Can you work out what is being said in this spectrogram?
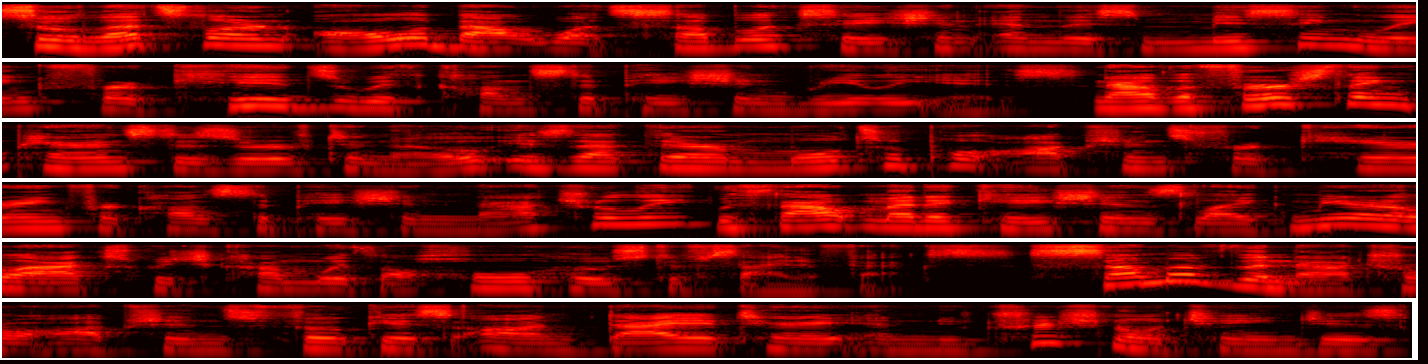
So let's learn all about what subluxation and this missing link for kids with constipation really is. Now, the first thing parents deserve to know is that there are multiple options for caring for constipation naturally without medications like Miralax, which come with a whole host of side effects. Some of the natural options focus on dietary and nutritional changes,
